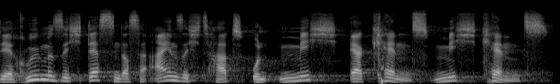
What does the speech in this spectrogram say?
der rühme sich dessen, dass er Einsicht hat und mich erkennt, mich kennt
